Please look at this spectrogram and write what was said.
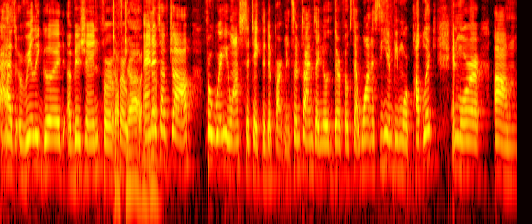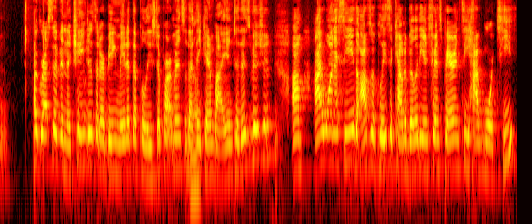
has a really good uh, vision for, Tough for, job, for- and yeah. a tough job for where he wants to take the department. Sometimes I know that there are folks that want to see him be more public and more um, aggressive in the changes that are being made at the police department so that they can buy into this vision. Um, I want to see the Office of Police Accountability and Transparency have more teeth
